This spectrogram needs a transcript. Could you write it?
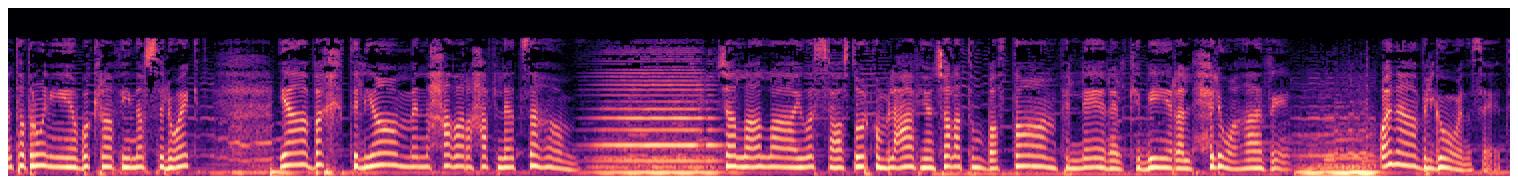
انتظروني بكرة في نفس الوقت. يا بخت اليوم من حضر حفلة سهم. إن شاء الله الله يوسع صدوركم بالعافية وإن شاء الله تنبسطون في الليلة الكبيرة الحلوة هذه. وأنا بالقوة نسيت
